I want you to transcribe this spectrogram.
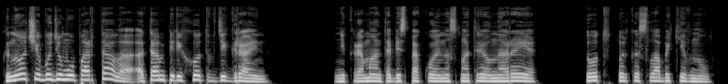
К ночи будем у портала, а там переход в Деграйн. Некромант обеспокоенно смотрел на Рея, тот только слабо кивнул.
